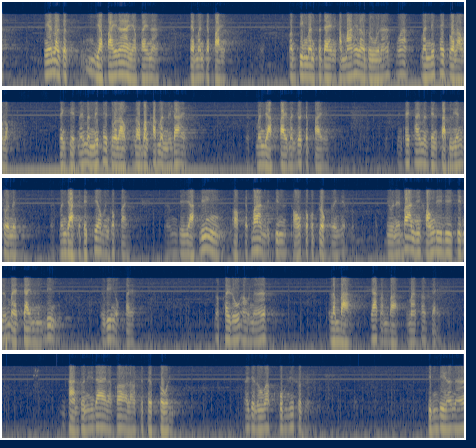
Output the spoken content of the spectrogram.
ไม่งั้นเราจะอย่าไปหน้า อย่าไปหน้าแต่มันจะไป ความจริงมันแสดงธรรมะให้เราดูนะว่ามันไม่ใช่ตัวเราหรอกสังเกตไหมมันไม่ใช่ตัวเรา เราบังคับมันไม่ได้ มันอยากไปมันก็จะไป มันคล้ายๆ มันเป็นสัตว์เลี้ยงตัวหนึ่ง มันอยากจะไปเที่ยวมันก็ไป มันจะอยากวิ่งออกจากบ้านไปกินของสกปรกอะไรเงี้ย อยู่ในบ้านมีของดีๆ กินนั้นแหมใจมันดิ้นวิ่งออกไปก็ใครรู้เอานะลำบากยากลำบากมาเข้าใจ ผ่านตัวนี้ได้แล้วก็เราจะเติบโตอีกเราจะรู้ว่าคุ้มที่สุดจิมดีแล้วนะ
